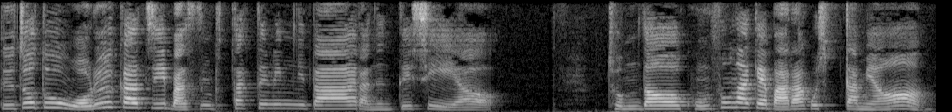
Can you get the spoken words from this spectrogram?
늦어도 월요일까지 말씀 부탁드립니다 라는 뜻이에요. 좀 더 공손하게 말하고 싶다면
